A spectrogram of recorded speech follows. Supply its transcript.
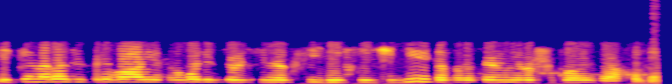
яке наразі триває, проводяться усі необхідні слідчі дії та оперативні розшукові заходи.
